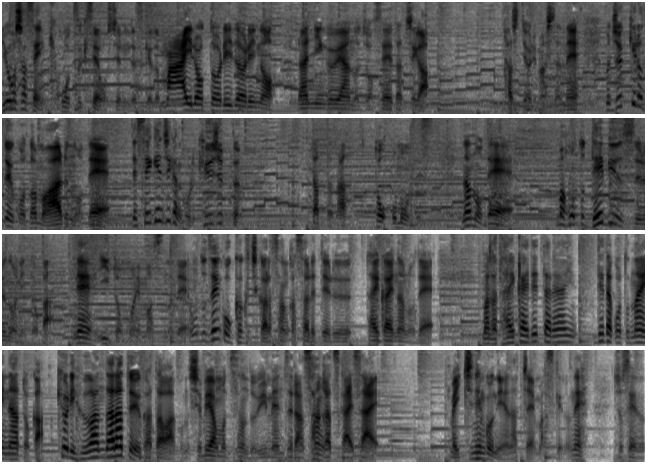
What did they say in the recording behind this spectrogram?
両車線交通規制をしてるんですけどまあ色とりどりのランニングウェアの女性たちが走っておりましたね。10キロということもあるのでで制限時間これ90分だったなと思うんです。なのでまあ、本当デビューするのにとか、ね、いいと思いますので本当全国各地から参加されている大会なのでまだ大会出たない出たことないなとか距離不安だなという方はこの渋谷表参道ウィメンズラン3月開催、まあ、1年後にはなっちゃいますけどね。女性の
